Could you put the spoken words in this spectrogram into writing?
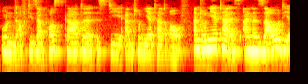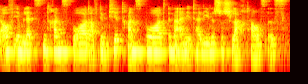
Und auf dieser Postkarte ist die Antonietta drauf. Antonietta ist eine Sau, die auf ihrem letzten Transport, auf dem Tiertransport in ein italienisches Schlachthaus ist.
